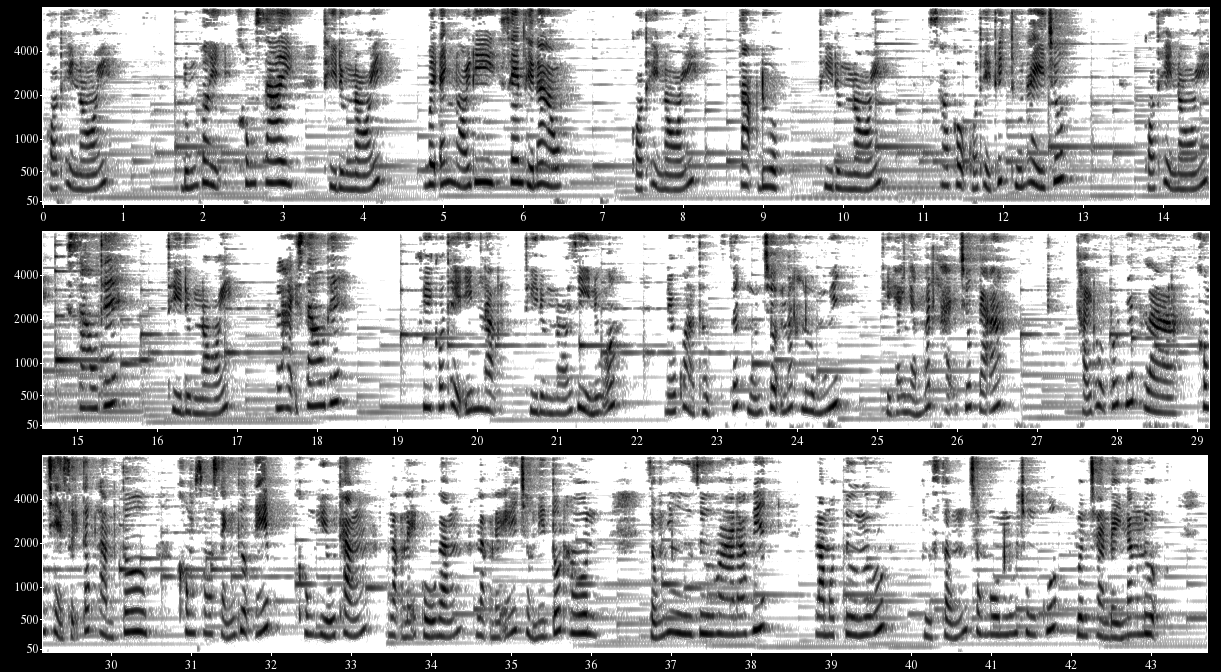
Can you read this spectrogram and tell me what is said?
Có thể nói, đúng vậy, không sai thì đừng nói, vậy anh nói đi, xem thế nào? Có thể nói, tạm được thì đừng nói. Sao cậu có thể thích thứ này chứ? Có thể nói, sao thế? Thì đừng nói, lại sao thế? Khi có thể im lặng, thì đừng nói gì nữa. Nếu quả thực rất muốn trợn mắt lườm nguyết, thì hãy nhắm mắt lại trước đã. Thái độ tốt nhất là không trẻ sợi tóc làm tơ, không so sánh gượng ép, không hiếu thắng, lặng lẽ cố gắng, lặng lẽ trở nên tốt hơn. Giống như dư hoa đã viết là một từ ngữ, từ sống trong ngôn ngữ trung quốc luôn tràn đầy năng lượng.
